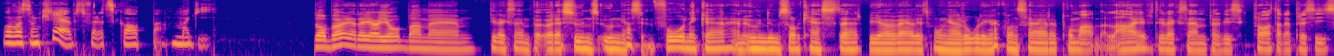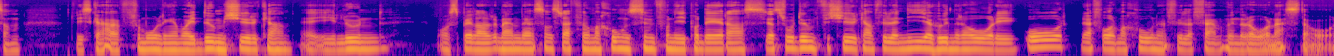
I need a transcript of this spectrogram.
och vad som krävs för att skapa magi. Då började jag jobba med till exempel Öresunds unga symfoniker, en ungdomsorkester. Vi gör väldigt många roliga konserter på Malmö Live till exempel. Vi pratade precis om att vi ska förmodligen vara i Domkyrkan eh, i Lund och spelar Mendelssohns reformationssymfoni på deras. Jag tror Domkyrkan fyller 900 år i år. Reformationen fyller 500 år nästa år.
